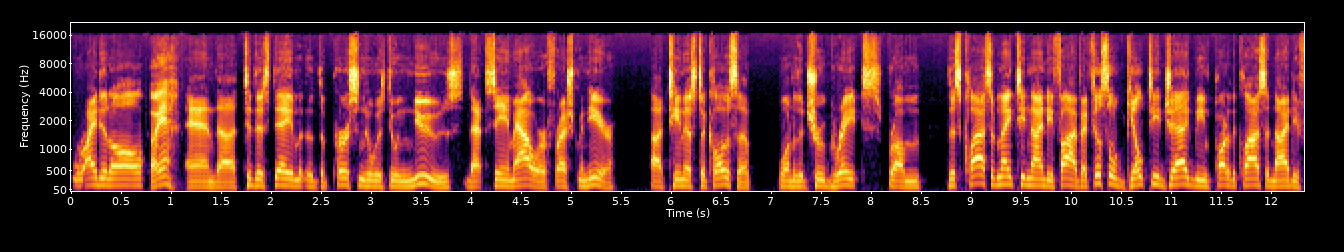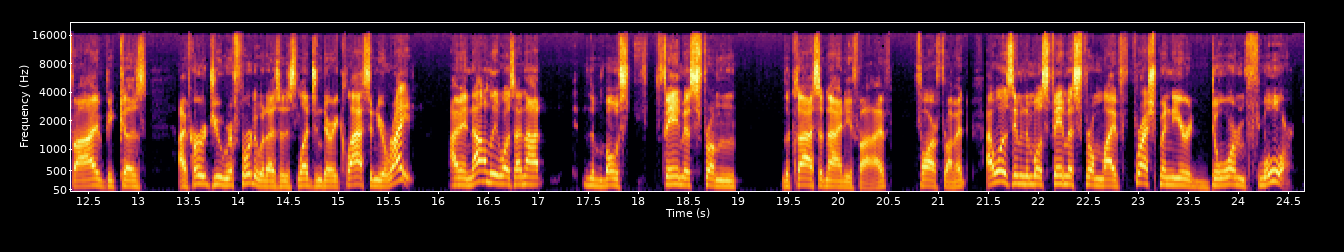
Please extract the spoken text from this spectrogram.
write it all. Oh, yeah. And uh, to this day, the person who was doing news that same hour, freshman year, uh, Tina Stoklosa, one of the true greats from this class of 1995. I feel so guilty, Jag, being part of the class of 95 because I've heard you refer to it as this legendary class, and you're right. I mean, not only was I not the most famous from the class of 95, far from it, I wasn't even the most famous from my freshman year dorm floor.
